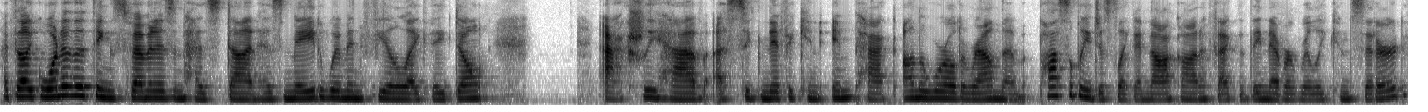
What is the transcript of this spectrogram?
I feel like one of the things feminism has done has made women feel like they don't actually have a significant impact on the world around them, possibly just like a knock on effect that they never really considered.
